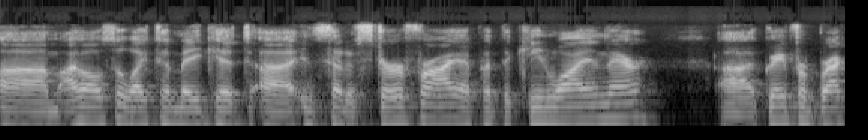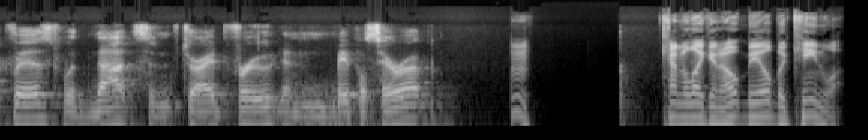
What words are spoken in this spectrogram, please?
Um, I also like to make it uh, instead of stir fry. I put the quinoa in there. Uh, great for breakfast with nuts and dried fruit and maple syrup. kind of like an oatmeal, but quinoa.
